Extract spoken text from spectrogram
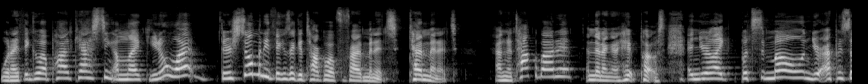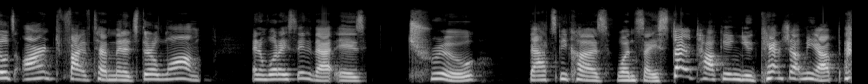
When I think about podcasting, I'm like, you know what? There's so many things I could talk about for five minutes, 10 minutes. I'm going to talk about it and then I'm going to hit post. And you're like, but Simone, your episodes aren't five, 10 minutes. They're long. And what I say to that is true. That's because once I start talking, you can't shut me up.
